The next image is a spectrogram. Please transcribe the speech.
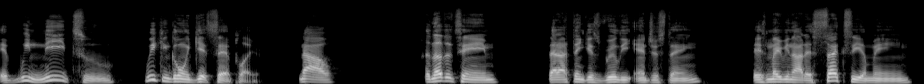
if we need to, we can go and get said player. Now, another team that I think is really interesting is maybe not as sexy, I mean,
